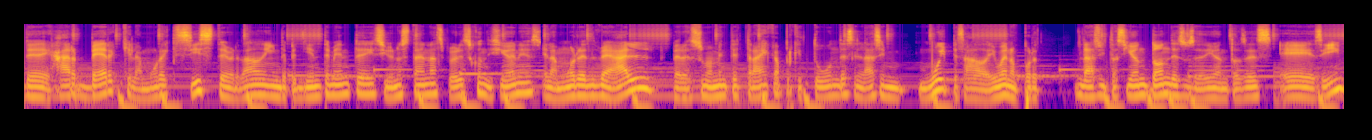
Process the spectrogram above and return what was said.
de, dejar ver que el amor existe, ¿verdad? Independientemente de si uno está en las peores condiciones, el amor es real, pero es sumamente trágica porque tuvo un desenlace muy pesado. Y bueno, por la situación donde sucedió. Entonces, eh, sí.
